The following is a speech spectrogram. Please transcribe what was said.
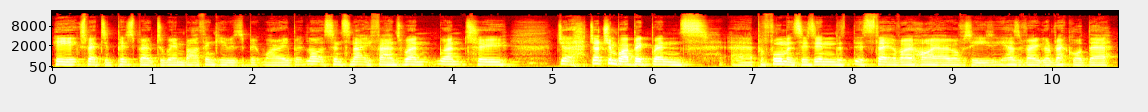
he expected Pittsburgh to win, but I think he was a bit worried. But a lot of Cincinnati fans weren't weren't too. Judging by Big Ben's uh, performances in the, the, state of Ohio, obviously he has a very good record there.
